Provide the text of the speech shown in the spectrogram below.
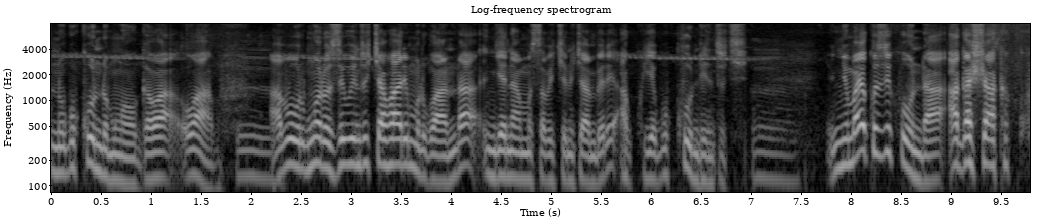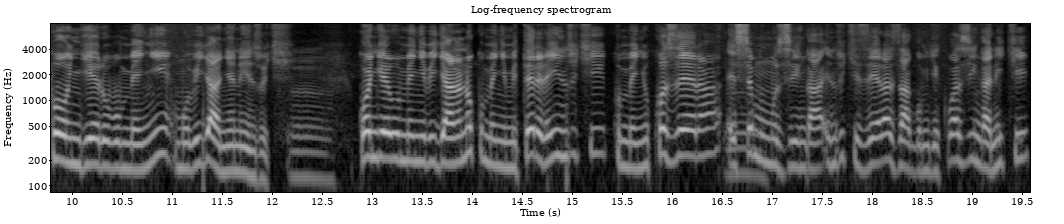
ni ugukunda umwuga wa- wabo. Abo umworozi w'inzuki aho ari mu rwanda njye namusaba ikintu cya mbere akwiye gukunda inzuki. Nyuma yo kuzikunda agashaka kongera ubumenyi mu bijyanye n'inzuki. Kongera ubumenyi bijyana no kumenya imiterere y'inzuki kumenya uko zera ese mu muzinga inzuki zera zagombye kuba zingana iki?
